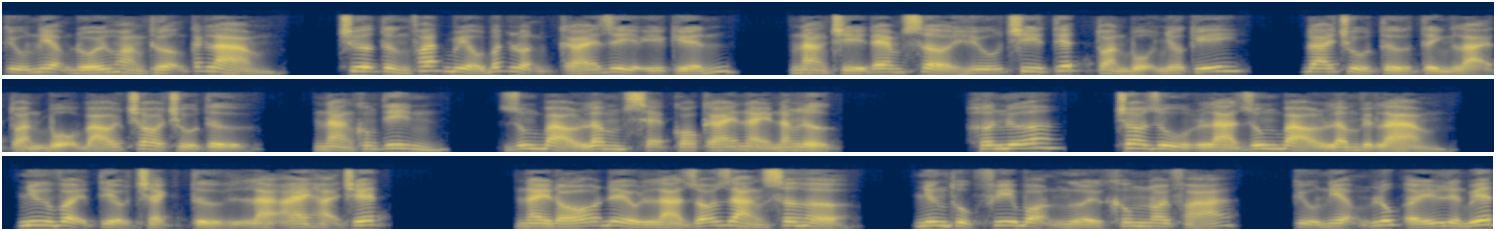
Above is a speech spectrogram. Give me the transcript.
Cựu niệm đối hoàng thượng cách làm, chưa từng phát biểu bất luận cái gì ý kiến, nàng chỉ đem sở hữu chi tiết toàn bộ nhớ kỹ, đại chủ tử tỉnh lại toàn bộ báo cho chủ tử, nàng không tin, Dung Bảo Lâm sẽ có cái này năng lực. Hơn nữa, cho dù là Dung Bảo Lâm việc làm, như vậy tiểu trạch tử là ai hại chết. Này đó đều là rõ ràng sơ hở, nhưng thuộc phi bọn người không nói phá, cửu niệm lúc ấy liền biết,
